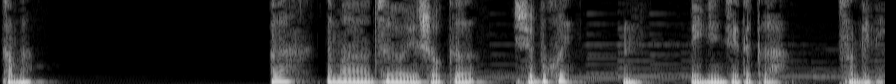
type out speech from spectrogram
好吗？好了，那么最后一首歌学不会，嗯，林俊杰的歌送给你，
